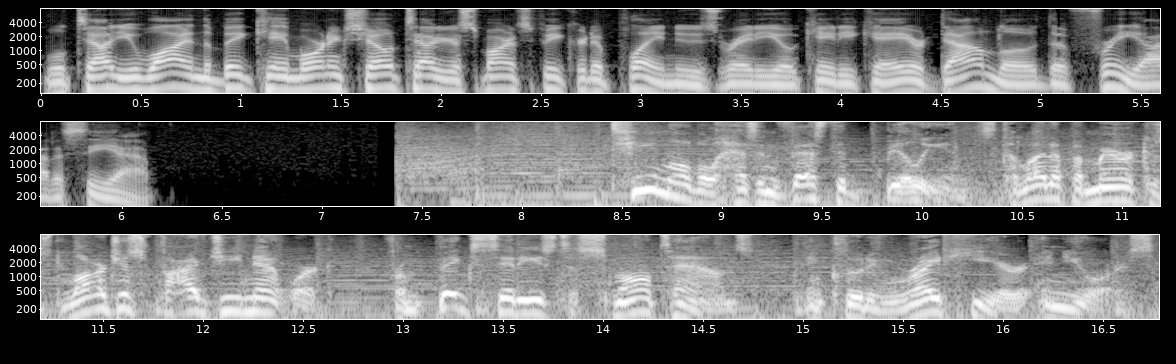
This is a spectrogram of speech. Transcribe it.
We'll tell you why in the Big K Morning Show. Tell your smart speaker to play News Radio KDK or download the free Audacy app. T Mobile has invested billions to light up America's largest 5G network from big cities to small towns, including right here in yours.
